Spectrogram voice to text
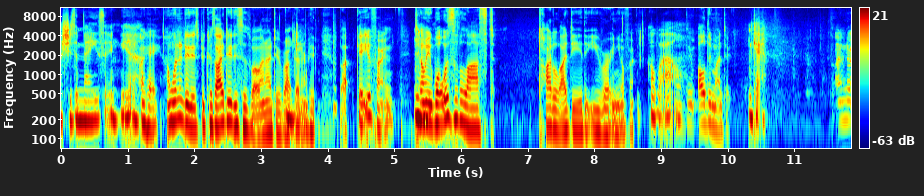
She's amazing. Yeah. Okay, I want to do this because I do this as well and I do write down everything. But get your phone. Tell me mm-hmm. what was the last title idea that you wrote in your phone? Oh wow. Do- I'll do mine too. Okay. I know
